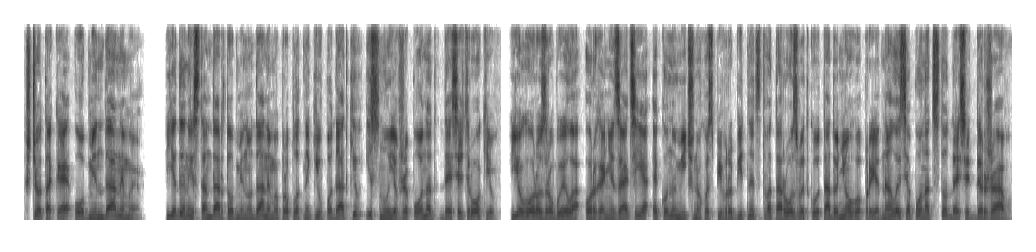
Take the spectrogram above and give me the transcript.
Що таке обмін даними? Єдиний стандарт обміну даними про платників податків існує вже понад 10 років. Його розробила Організація економічного співробітництва та розвитку, та до нього приєдналися понад 110 держав.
